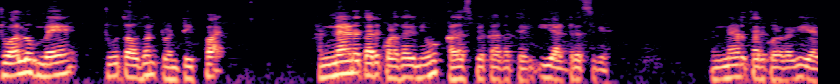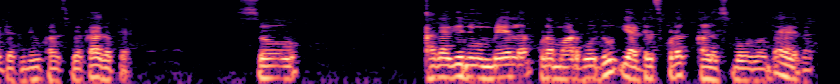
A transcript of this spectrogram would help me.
twelve May two thousand twenty five ಹನ್ನೆರಡನೇ ತಾರೀಕು ಒಳಗಾಗಿ ನೀವು ಕಳಿಸ್ಬೇಕಾಗತ್ತೆ ಈ ಅಡ್ರೆಸ್ಗೆ ಹನ್ನೆರಡು ತಾರೀಕು ಒಳಗಾಗಿ ಈ ಅಡ್ರೆಸ್ಗೆ ನೀವು ಕಳಿಸ್ಬೇಕಾಗತ್ತೆ. ಸೊ ಹಾಗಾಗಿ ನೀವು ಮೇಲ್ ಕೂಡ ಮಾಡ್ಬೋದು, ಈ ಅಡ್ರೆಸ್ ಕೂಡ ಕಳಿಸ್ಬೋದು ಅಂತ ಹೇಳಿದ್ದಾರೆ.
